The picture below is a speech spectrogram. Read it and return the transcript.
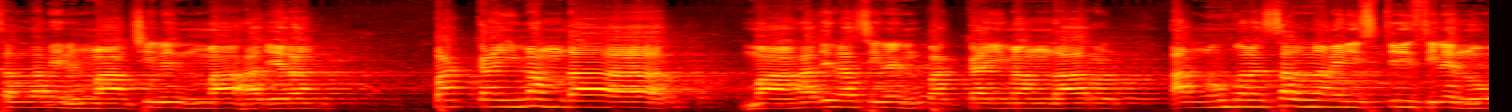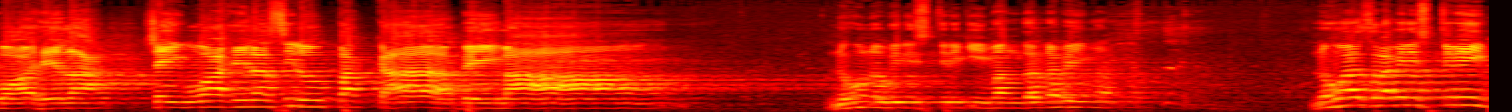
সাল্লামের মা ছিলেন মা হাজেরা। পাক্কা ইমানদার। মা হাজেরা ছিলেন পাক্কা ইমানদার। আর নূহ সালামের স্ত্রী ছিলেন ওয়াহেলা। সেই ওয়াহেলা ছিল পাক্কা বেঈমান। নূহ নবীর স্ত্রী কি ইমানদার না নূহ আলাইহিস সালামের স্ত্রী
